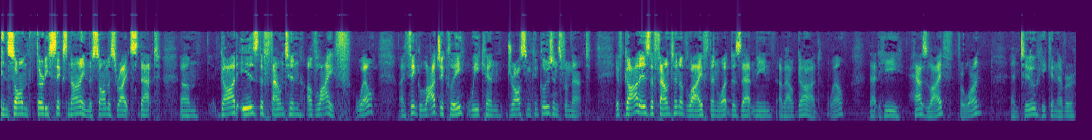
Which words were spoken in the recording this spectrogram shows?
in Psalm 36 9, the psalmist writes that um, God is the fountain of life. Well, I think logically we can draw some conclusions from that. If God is the fountain of life, then what does that mean about God? Well, that He has life, for one, and two, He can never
